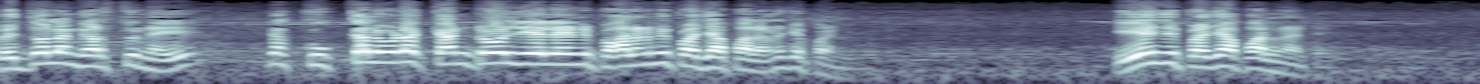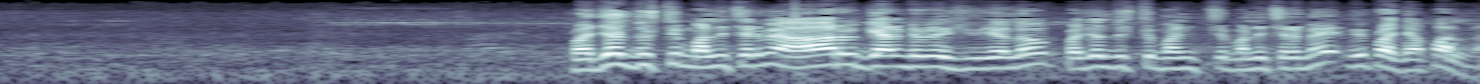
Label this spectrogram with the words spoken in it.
పెద్దోళ్ళని కడుతున్నాయి ఇంకా కుక్కలు కూడా కంట్రోల్ చేయలేని పాలన మీ ప్రజాపాలన చెప్పండి. ఏంది ప్రజాపాలన అంటే? ప్రజల దృష్టి మళ్ళించడమే ఆరు గ్యారంటీ విషయంలో ప్రజల దృష్టి మళ్ళించడమే మీ ప్రజాపాలన.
